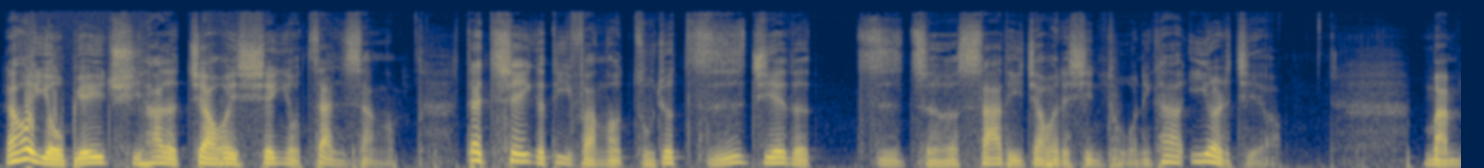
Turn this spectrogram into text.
然后有别于其他的教会，先有赞赏哦，在这个地方哦，主就直接的。指责沙迪教会的信徒，你看到一二节哦，蛮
